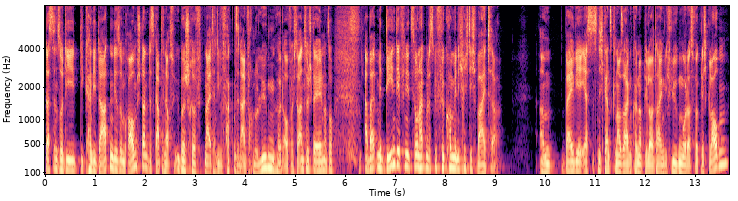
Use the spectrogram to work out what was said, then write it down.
das sind so die, die Kandidaten, die so im Raum standen. Es gab dann auch so Überschriften, alternative Fakten sind einfach nur Lügen, hört auf, euch so anzustellen und so. Aber mit den Definitionen hat man das Gefühl, kommen wir nicht richtig weiter. Ähm, weil wir erstens nicht ganz genau sagen können, ob die Leute eigentlich lügen oder es wirklich glauben.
